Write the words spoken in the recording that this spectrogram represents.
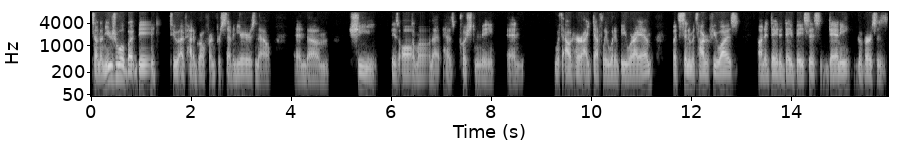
sound unusual, but being too, I've had a girlfriend for seven years now, and um, she is all someone that has pushed me. And without her, I definitely wouldn't be where I am. But cinematography wise, on a day to day basis, Danny Gevirtz is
